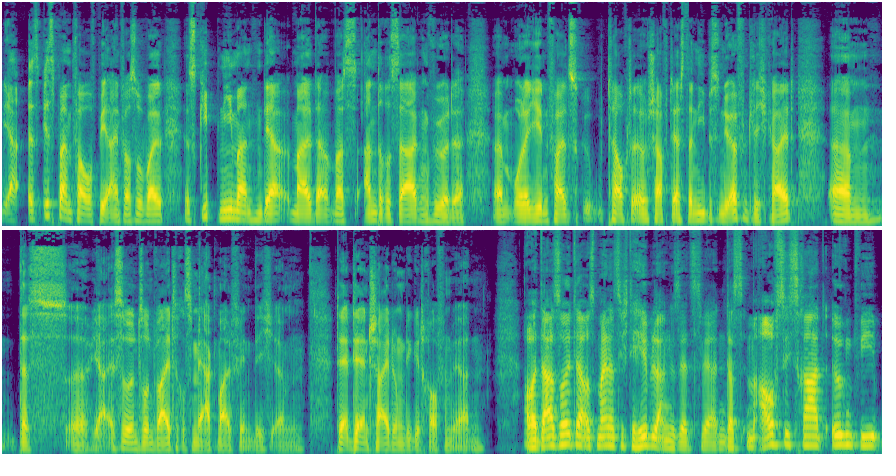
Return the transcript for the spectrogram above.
ja, es ist beim VfB einfach so, weil es gibt niemanden, der mal da was anderes sagen würde. Ähm, oder jedenfalls taucht, äh, schafft er es dann nie bis in die Öffentlichkeit. Ähm, das äh, ja, ist so, so ein weiteres Merkmal, finde ich, ähm, der, der Entscheidungen, die getroffen werden. Aber da sollte aus meiner Sicht der Hebel angesetzt werden, dass im Aufsichtsrat irgendwie,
